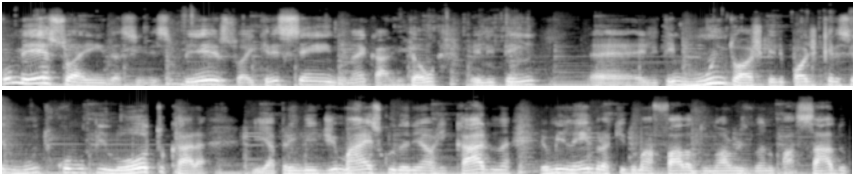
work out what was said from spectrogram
começo ainda assim, nesse berço aí crescendo, né, cara? Então, ele tem é, ele tem muito, acho que ele pode crescer muito como piloto, cara, e aprender demais com o Daniel Ricardo, né? Eu me lembro aqui de uma fala do Norris do ano passado,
